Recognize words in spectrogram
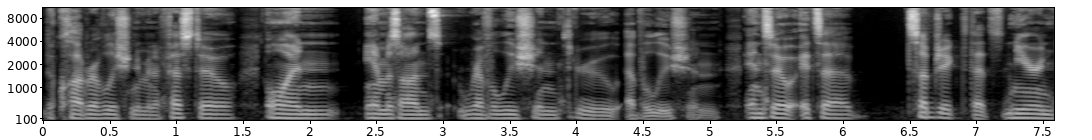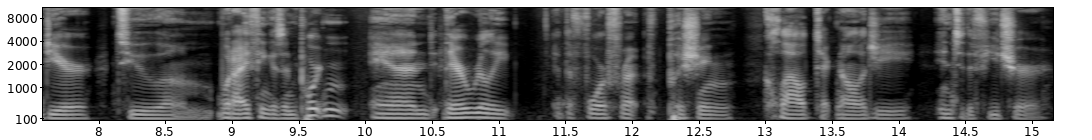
the Cloud Revolution Manifesto, on Amazon's revolution through evolution. And so it's a subject that's near and dear to um, what I think is important. And they're really at the forefront of pushing cloud technology into the future.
